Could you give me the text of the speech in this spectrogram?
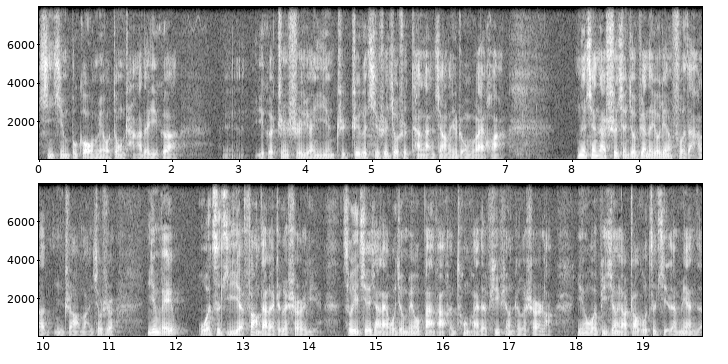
信心不够、没有洞察的一个，呃，一个真实原因。这这个其实就是贪婪酱的一种外化。那现在事情就变得有点复杂了，你知道吗？就是因为我自己也放在了这个事儿里，所以接下来我就没有办法很痛快地批评这个事儿了，因为我毕竟要照顾自己的面子，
